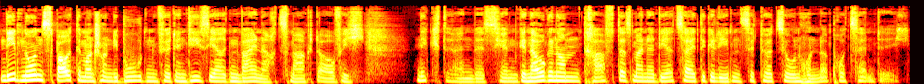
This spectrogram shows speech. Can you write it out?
neben uns baute man schon die Buden für den diesjährigen Weihnachtsmarkt auf. Ich nickte ein bisschen. Genau genommen traf das meine derzeitige Lebenssituation hundertprozentig.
